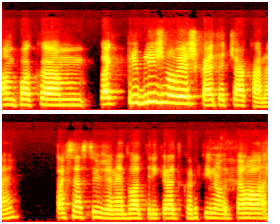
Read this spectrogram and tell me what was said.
Ampak um, tako približno veš, kaj te čaka. Tako sem jaz tudi že ne dva, trikrat kartino odpeljala.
